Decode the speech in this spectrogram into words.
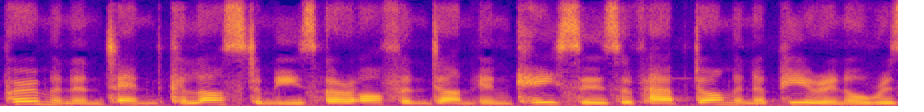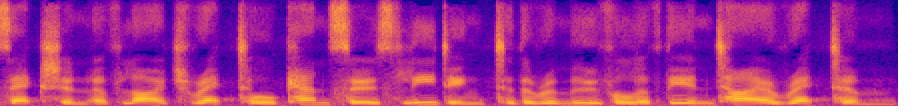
Permanent end colostomies are often done in cases of abdominoperineal resection of large rectal cancers leading to the removal of the entire rectum.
